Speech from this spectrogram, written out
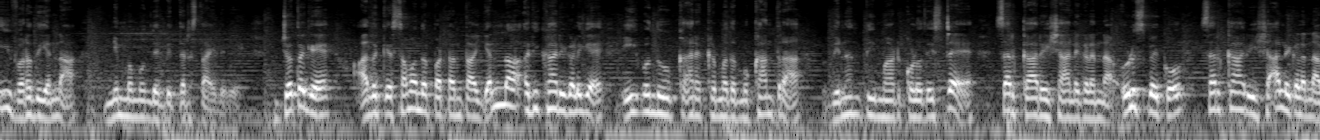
ಈ ವರದಿಯನ್ನು ನಿಮ್ಮ ಮುಂದೆ ಬಿತ್ತರಿಸ್ತಾ ಇದ್ದೀವಿ. ಜೊತೆಗೆ ಅದಕ್ಕೆ ಸಂಬಂಧಪಟ್ಟಂಥ ಎಲ್ಲ ಅಧಿಕಾರಿಗಳಿಗೆ ಈ ಒಂದು ಕಾರ್ಯಕ್ರಮದ ಮುಖಾಂತರ ವಿನಂತಿ ಮಾಡಿಕೊಳ್ಳೋದಿಷ್ಟೇ ಸರ್ಕಾರಿ ಶಾಲೆಗಳನ್ನು ಉಳಿಸ್ಬೇಕು, ಸರ್ಕಾರಿ ಶಾಲೆಗಳನ್ನು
